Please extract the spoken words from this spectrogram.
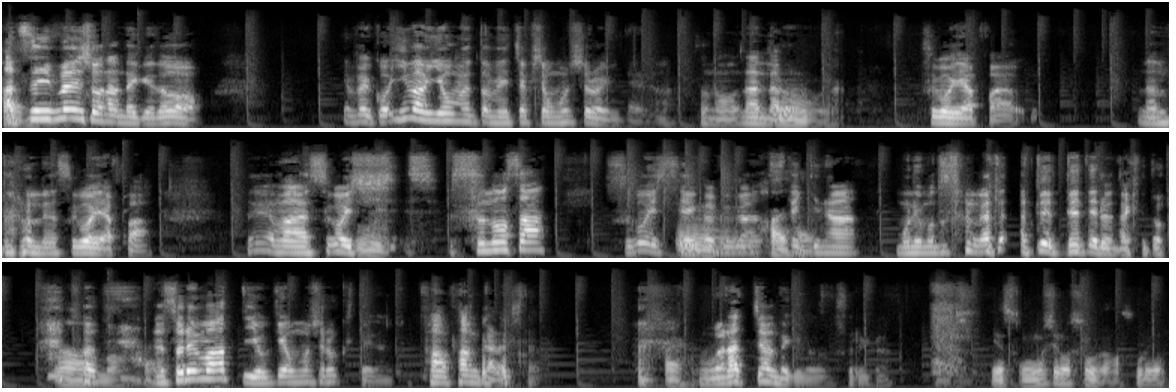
熱い文章なんだけど、やっぱりこう今読むとめちゃくちゃ面白いみたいな。その、なんだろう。うん。すごいやっぱ、なんだろうね、すごいやっぱ、ねまあすごいし、素のさ、すごい性格が素敵な森本さんがで出てるんだけど、ああ、まあ、はい。それもあって余計面白くて、なんかファンファンからしたら。はいはい笑っちゃうんだけど、それが。いや、それ面白そうだな。それ、行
